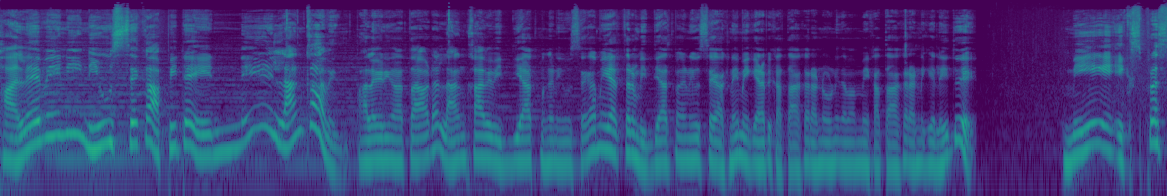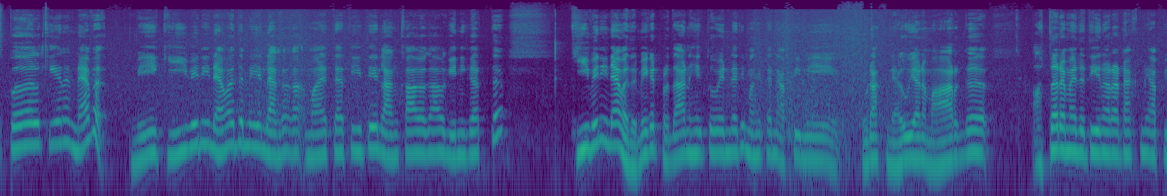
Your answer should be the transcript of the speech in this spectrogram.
පලවෙනි නිවස් එක අපිට එන්නේ ලංකාවෙන්. පලවෙනි අතාවට ලංකාව විද්‍යාත්මක නිවස එක. මේ අතර විද්‍යාත්ම නිවස එකක්නේ මේ ගැපි කතා කරන්න ඕන ම මේ කතා කරන්න කෙ යුතුේ මේ එක්ස්ප්‍රස් පර්ල් කියන නැව මේ කීවෙනි නැවද මේ ළඟ මත ඇතීතේ ලංකාවගාව ගෙනගත්ත කීවෙනි නැවද? මේක ප්‍රධාන හේතුවෙන් ඇති මහිතන අපි මේ ගොඩක් නැව් යන මාර්ග අතර මැද තියන රටක්න. අපි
